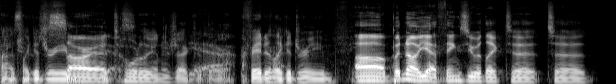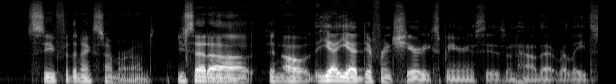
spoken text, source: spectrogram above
Ah, it's like a dream. Sorry, I totally interjected Yeah, there. I Faded like a dream. Uh, like but no, yeah, dream. things you would like to to see for the next time around. You said uh in Oh yeah, yeah, different shared experiences and how that relates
